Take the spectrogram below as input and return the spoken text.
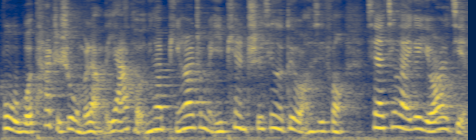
不不不，她只是我们俩的丫头。你看平儿这么一片痴心的对王熙凤，现在进来一个尤二姐，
